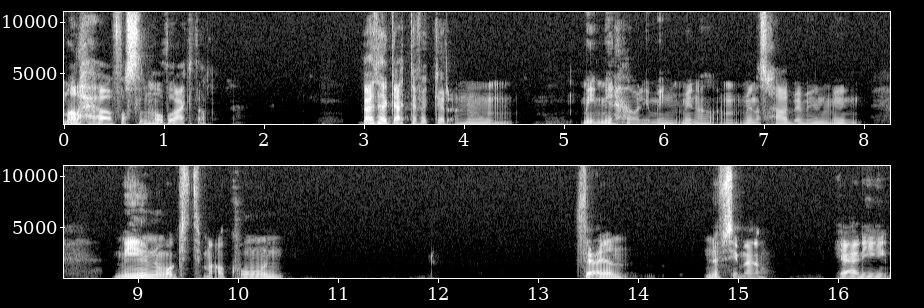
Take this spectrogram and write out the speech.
ما راح أفصل الموضوع أكثر. بعدها قعدت أفكر إنه مين مين حولي؟ مين مين مين أصحابي؟ مين مين مين وقت ما أكون فعلا نفسي معه؟ يعني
